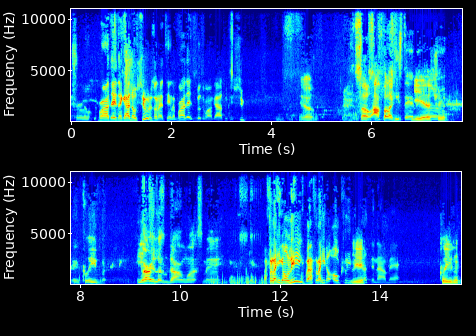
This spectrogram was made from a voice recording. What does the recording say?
True. LeBron James ain't got no shooters on that team. LeBron James built around guys who can shoot. Yep. So I feel like he's staying. Yeah, in, that's uh, true. In Cleveland, he already let him down once, man. I feel like he gonna leave, but I feel like he don't owe Cleveland Yeah. nothing now, man. Cleveland.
